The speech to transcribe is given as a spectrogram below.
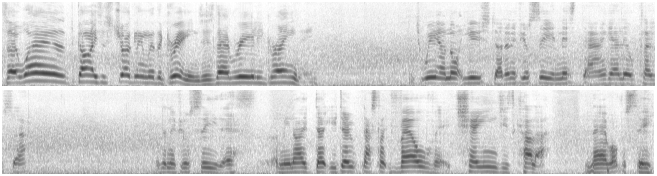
So where guys are struggling with the greens is they're really grainy, which we are not used to. I don't know if you're seeing this, Dan. Get a little closer. I don't know if you'll see this. I mean, I don't. You don't. That's like velvet. It changes colour. And they're obviously.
